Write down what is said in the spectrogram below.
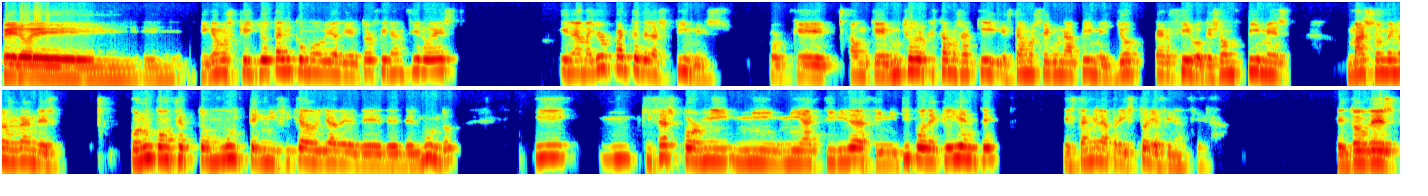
pero eh, eh, digamos que yo tal y como veo al director financiero es en la mayor parte de las pymes, porque aunque muchos de los que estamos aquí estamos en una pyme, yo percibo que son pymes más o menos grandes con un concepto muy tecnificado ya del mundo y mm, quizás por mi, mi actividad y mi tipo de cliente están en la prehistoria financiera. Entonces,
